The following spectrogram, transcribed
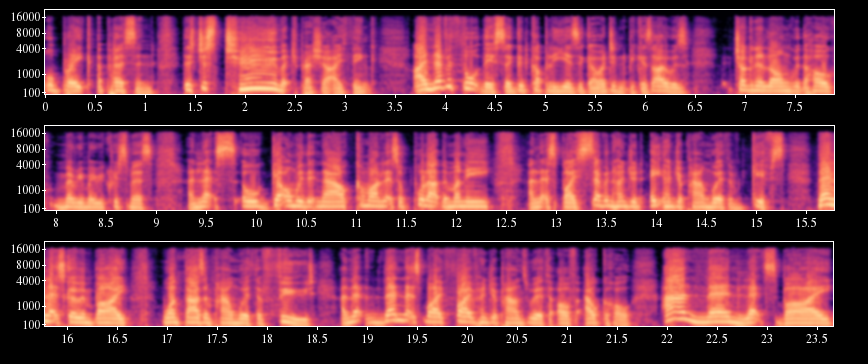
or break a person. There's just too much pressure, I think. I never thought this a good couple of years ago. I didn't because I was chugging along with the whole Merry Merry Christmas and let's all get on with it now. Come on, let's all pull out the money and let's buy 700, 800 pound worth of gifts. Then let's go and buy 1000 pound worth of food and then, then let's buy 500 pounds worth of alcohol and then let's buy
